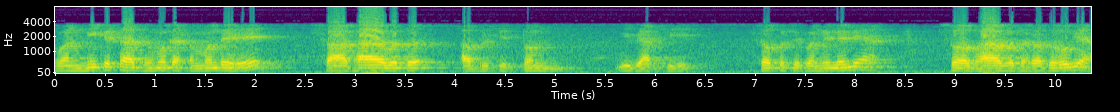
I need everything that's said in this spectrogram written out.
वन्य के साथ धूम का संबंध है स्वाभावत अवृत्तित्व ये व्याप्ति है। स्व से वन्य ले लिया, स्वभावत हृद हो गया।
